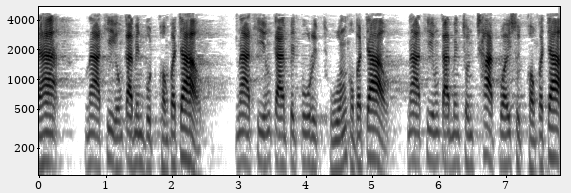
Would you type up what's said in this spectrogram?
นะฮะหน้าที่ของการเป็นบุตรของพระเจ้า หน้าที่ของการเป็นปุริตหวงของพระเจ้า หน้าที่ของการเป็นชนชาติบริสุทธิ์ของพระเจ้า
